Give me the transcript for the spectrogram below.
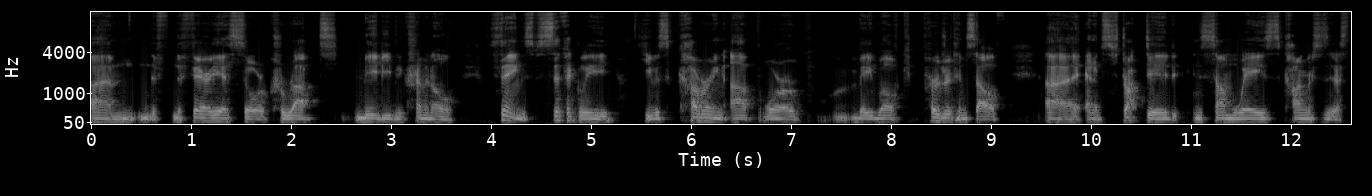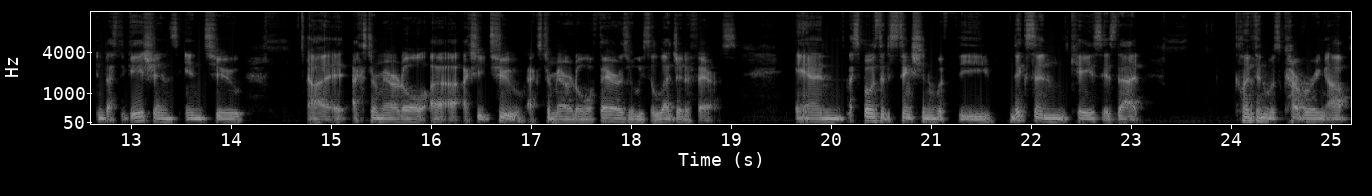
um, nefarious or corrupt, maybe even criminal things. Specifically, he was covering up or may well perjured himself uh, and obstructed in some ways Congress's investigations into uh, extramarital, uh, actually two extramarital affairs, or at least alleged affairs. And I suppose the distinction with the Nixon case is that Clinton was covering up,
